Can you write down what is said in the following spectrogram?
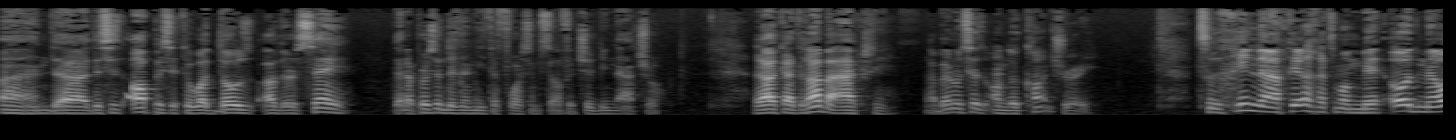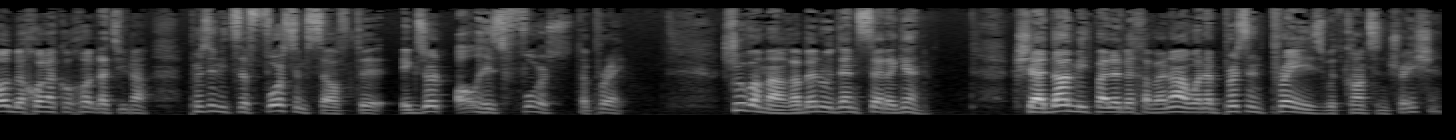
And uh, this is opposite to what those others say, that a person doesn't need to force himself, it should be natural. Rakad Rabba actually, Rabbeinu says on the contrary, person needs to force himself to exert all his force to pray. Shuvama, Rabbeinu then said again, When a person prays with concentration,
